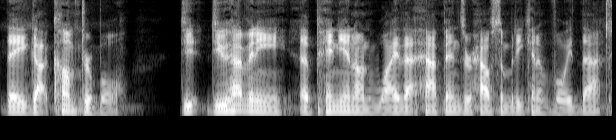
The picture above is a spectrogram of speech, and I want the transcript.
they got comfortable. Do do you have any opinion on why that happens or how somebody can avoid that?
